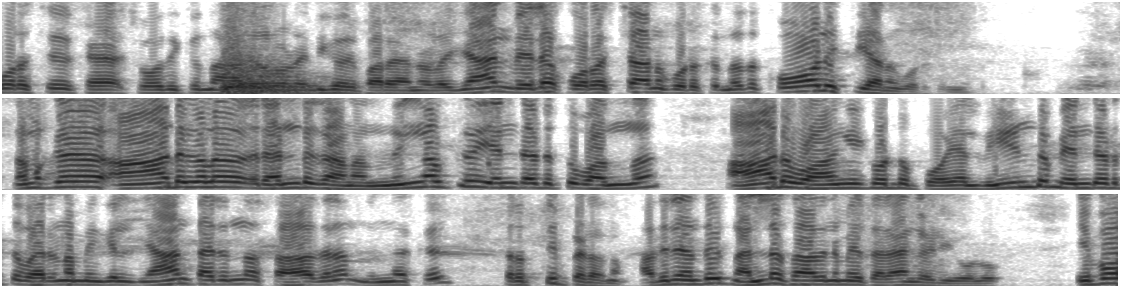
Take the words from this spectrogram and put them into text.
കുറച്ച് ചോദിക്കുന്ന ആളുകളോട് എനിക്ക് പറയാനുള്ളത്. ഞാൻ വില കുറച്ചാണ് കൊടുക്കുന്നത് ക്വാളിറ്റിയാണ് കൊടുക്കുന്നത്. നമുക്ക് ആടുകൾ രണ്ട് കാണാം. നിങ്ങൾക്ക് എന്റെ അടുത്ത് വന്ന് ആട് വാങ്ങിക്കൊണ്ട് പോയാൽ വീണ്ടും എന്റെ അടുത്ത് വരണമെങ്കിൽ ഞാൻ തരുന്ന സാധനം നിങ്ങൾക്ക് തൃപ്തിപ്പെടണം. അതിനകത്ത് നല്ല സാധനമേ തരാൻ കഴിയുള്ളൂ. ഇപ്പോ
